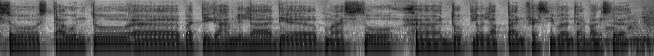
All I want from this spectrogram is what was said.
So setahun tu uh, Batik Girl Alhamdulillah dia masuk uh, 28 festival antarabangsa. Oh, banyak.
